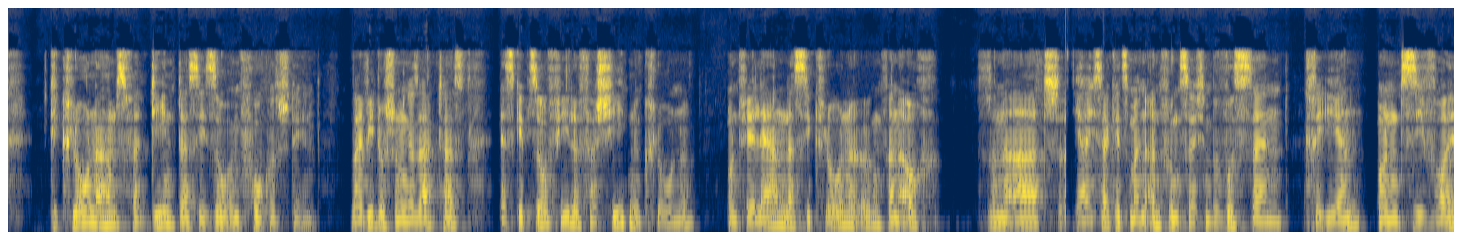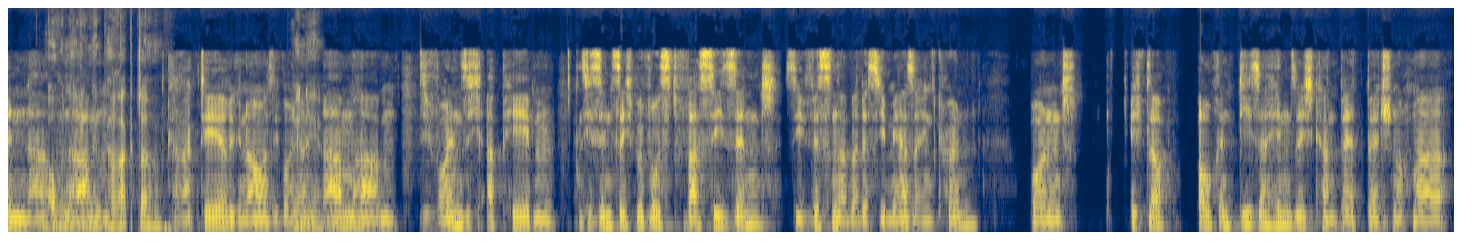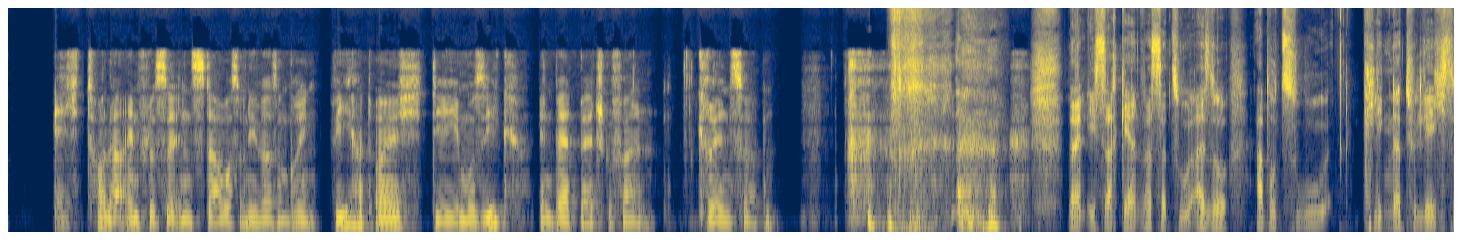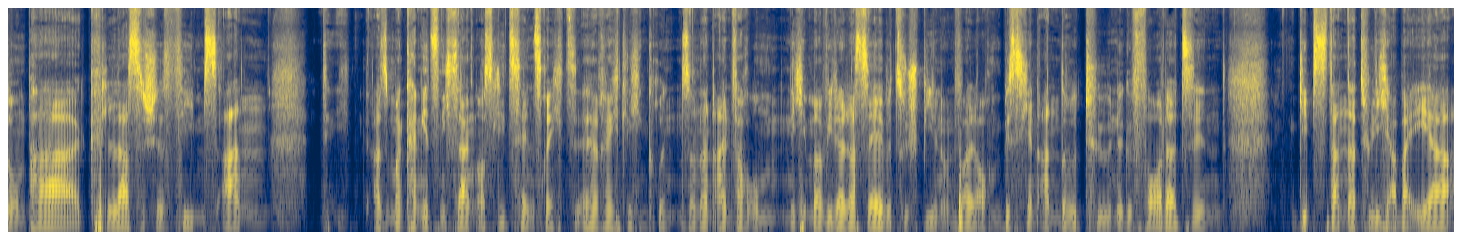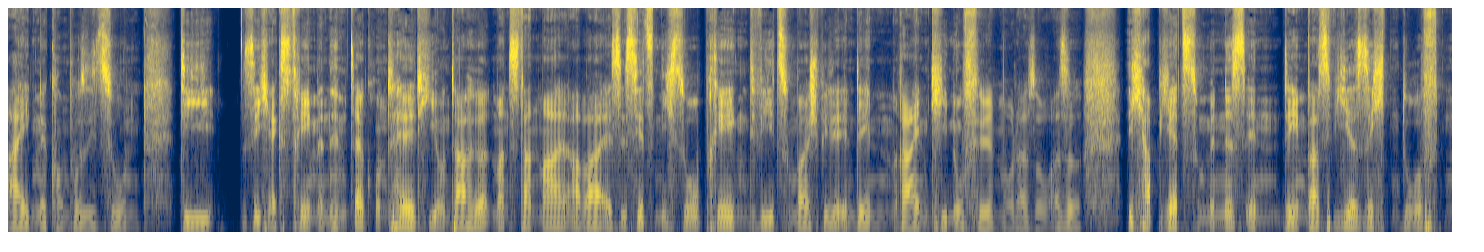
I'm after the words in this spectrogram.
die Klone haben es verdient, dass sie so im Fokus stehen. Weil wie du schon gesagt hast, es gibt so viele verschiedene Klone und wir lernen, dass die Klone irgendwann auch so eine Art, ja, ich sag jetzt mal in Anführungszeichen, Bewusstsein kreieren und sie wollen Namen Auch einen haben, eigenen Charakter. Charaktere, genau, sie wollen ja, einen ja. Namen haben, sie wollen sich abheben, sie sind sich bewusst, was sie sind, sie wissen aber, dass sie mehr sein können. Und ich glaube, auch in dieser Hinsicht kann Bad Batch nochmal echt tolle Einflüsse ins Star Wars-Universum bringen. Wie hat euch die Musik in Bad Batch gefallen? Grillenzirpen. Nein, ich sag gern was dazu. Also ab und zu klingen natürlich so ein paar klassische Themes an. Also man kann jetzt nicht sagen aus lizenzrechtlichen Gründen, sondern einfach um nicht immer wieder dasselbe zu spielen und weil auch ein bisschen andere Töne gefordert sind gibt es dann natürlich aber eher eigene Kompositionen, die sich extrem im Hintergrund hält. Hier und da hört man es dann mal, aber es ist jetzt nicht so prägend wie zum Beispiel in den reinen Kinofilmen oder so. Also ich habe jetzt zumindest in dem, was wir sichten durften,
